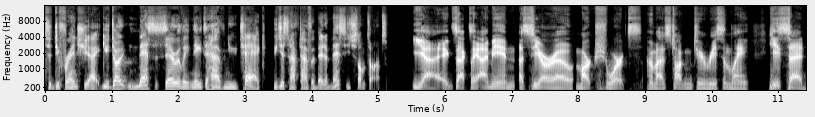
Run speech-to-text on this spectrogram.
to differentiate. You don't necessarily need to have new tech, you just have to have a better message sometimes. Yeah, exactly. I mean, a CRO, Mark Schwartz, whom I was talking to recently, he said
